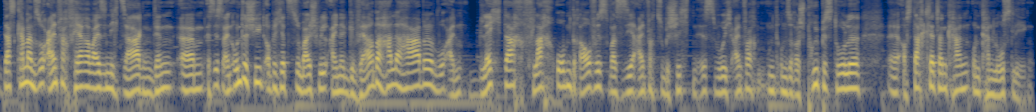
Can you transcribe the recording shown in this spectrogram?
Das kann man so einfach fairerweise nicht sagen, denn ähm, es ist ein Unterschied, ob ich jetzt zum Beispiel eine Gewerbehalle habe, wo ein Blechdach flach oben drauf ist, was sehr einfach zu beschichten ist, wo ich einfach mit unserer Sprühpistole äh, aufs Dach klettern kann und kann loslegen.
